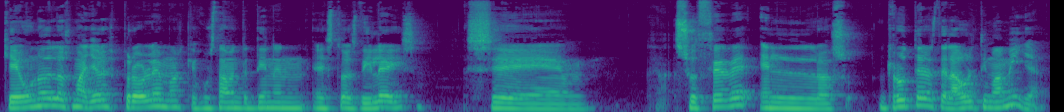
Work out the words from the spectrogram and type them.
que uno de los mayores problemas que justamente tienen estos delays se sucede en los routers de la última milla.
